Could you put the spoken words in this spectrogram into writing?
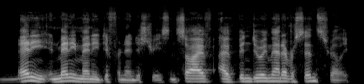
many in many many different industries. And so I've I've been doing that ever since, really.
